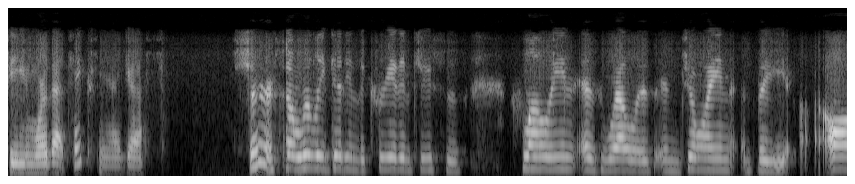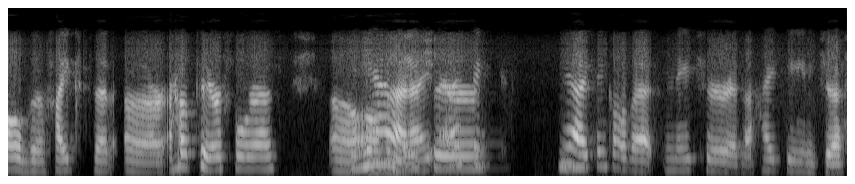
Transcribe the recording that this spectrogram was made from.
seeing where that takes me. I guess. Sure. So really getting the creative juices flowing as well as enjoying the all the hikes that are out there for us. Uh, yeah, I, I think yeah, I think all that nature and the hiking just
